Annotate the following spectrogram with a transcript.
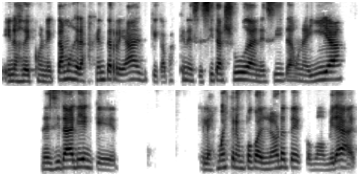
nos desconectamos de la gente real que capaz que necesita ayuda, necesita una guía, necesita alguien que, que les muestre un poco el norte, como, mirá,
